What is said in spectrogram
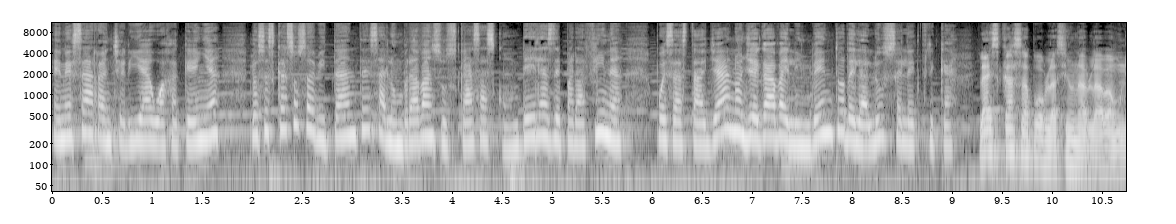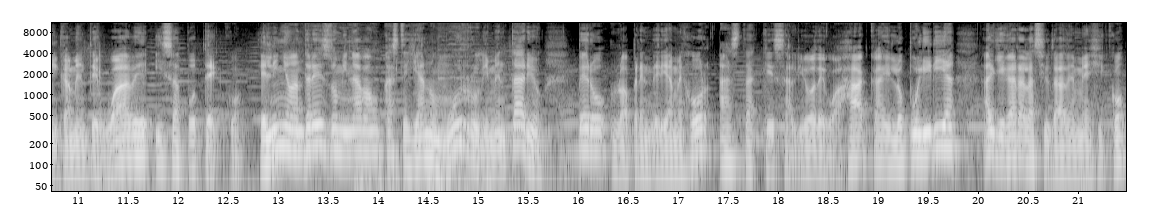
En esa ranchería oaxaqueña, los escasos habitantes alumbraban sus casas con velas de parafina, pues hasta allá no llegaba el invento de la luz eléctrica. La escasa población hablaba únicamente guave y zapoteco. El niño Andrés dominaba un castellano muy rudimentario, pero lo aprendería mejor hasta que salió de Oaxaca y lo puliría al llegar a la Ciudad de México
